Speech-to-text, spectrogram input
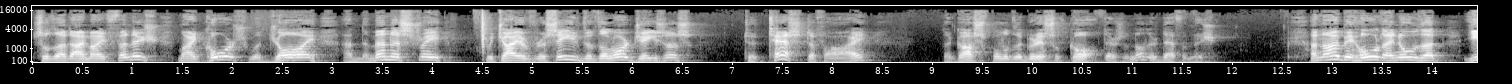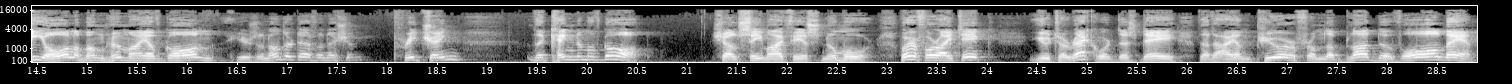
so that I might finish my course with joy and the ministry which I have received of the Lord Jesus to testify the gospel of the grace of God. There's another definition. And now behold, I know that ye all among whom I have gone, here's another definition, preaching the kingdom of God, shall see my face no more. Wherefore I take you to record this day that I am pure from the blood of all men.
